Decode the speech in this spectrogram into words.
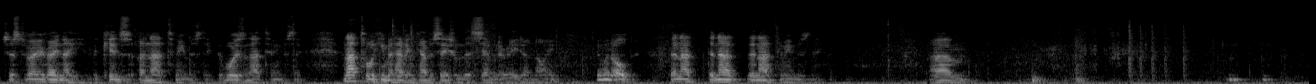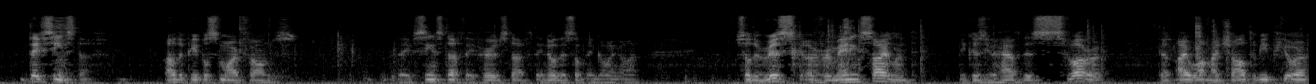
just very, very naive. The kids are not tamimistic. The boys are not tamimistic. I'm not talking about having a conversation with a seven or eight or nine. They went older. They're not. They're not. They're not tamimistic. Um, they've seen stuff. Other people's smartphones. They've seen stuff. They've heard stuff. They know there's something going on. So the risk of remaining silent, because you have this svara that I want my child to be pure,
